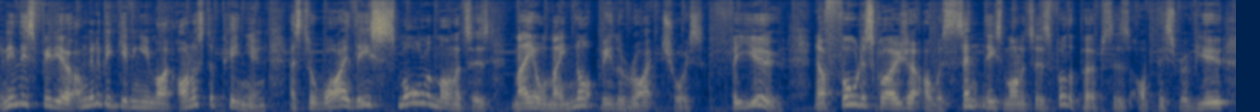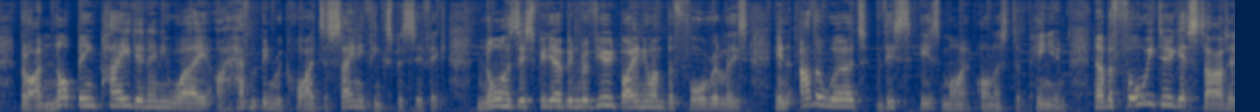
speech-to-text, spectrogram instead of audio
and in this video I'm going to be giving you my honest opinion as to why these smaller monitors may or may not be the right choice for you. Now full disclosure I was sent these monitors for the purposes of this review but I'm not being paid in any way, I haven't been required to say anything specific nor has this video been reviewed by anyone before release. In other words this is my honest opinion. Now before we do get started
